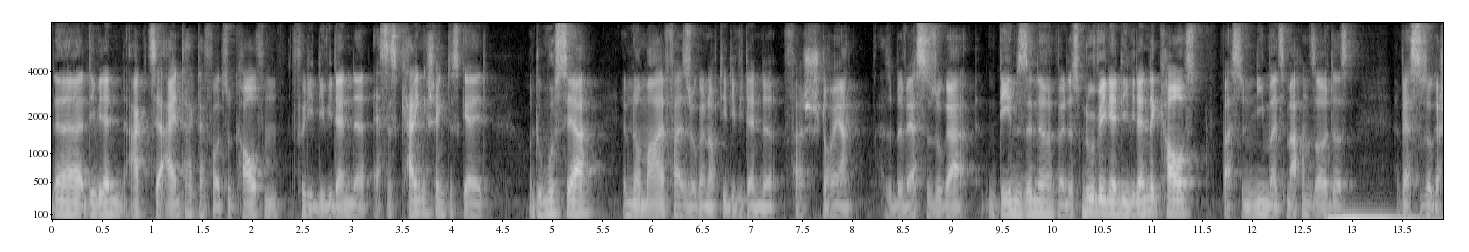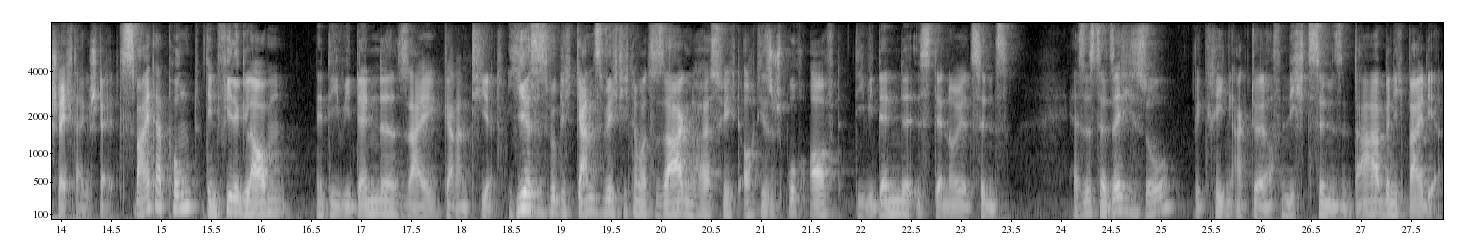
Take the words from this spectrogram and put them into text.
eine Dividendenaktie einen Tag davor zu kaufen für die Dividende. Es ist kein geschenktes Geld und du musst ja im Normalfall sogar noch die Dividende versteuern. Also wärst du sogar in dem Sinne, wenn du es nur wegen der Dividende kaufst, was du niemals machen solltest, wärst du sogar schlechter gestellt. Zweiter Punkt, den viele glauben, eine Dividende sei garantiert. Hier ist es wirklich ganz wichtig nochmal zu sagen, du hörst vielleicht auch diesen Spruch oft, Dividende ist der neue Zins. Es ist tatsächlich so, wir kriegen aktuell auf nicht Zinsen. Da bin ich bei dir.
